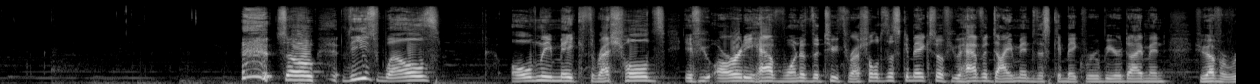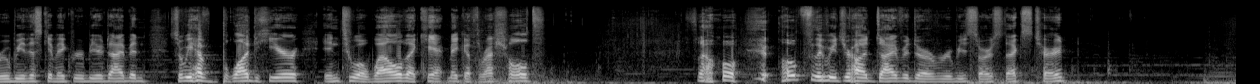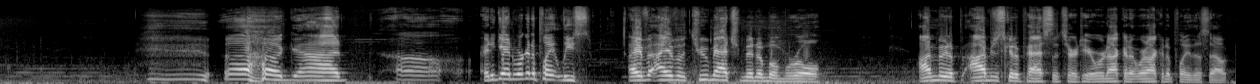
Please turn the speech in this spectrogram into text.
so, these wells only make thresholds if you already have one of the two thresholds this can make. So if you have a diamond, this can make ruby or diamond. If you have a ruby, this can make ruby or diamond. So we have blood here into a well that can't make a threshold. So hopefully we draw a diamond or a ruby source next turn. Oh god. Oh. And again, we're gonna play at least. I have I have a two match minimum rule. I'm gonna I'm just gonna pass the turn here. We're not gonna we're not gonna play this out.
